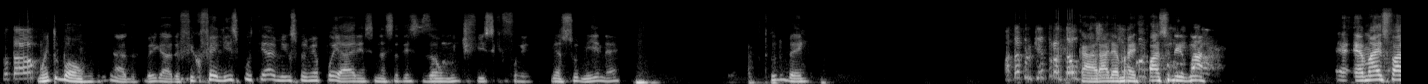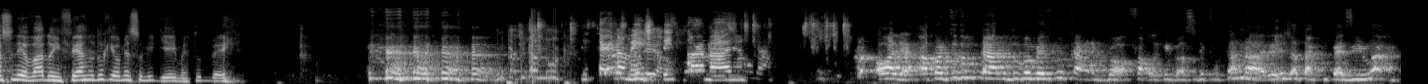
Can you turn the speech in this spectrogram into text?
Total. Muito bom, obrigado, obrigado. Eu fico feliz por ter amigos para me apoiarem assim, nessa decisão muito difícil que foi me assumir, né? Tudo bem. Até porque pra dar o Caralho, é mais fácil nevar. É, é mais fácil nevar do inferno do que eu me assumir gay, mas tudo bem. Nunca diga nunca. Externamente dentro do armário. Olha, a partir do, cara, do momento que o cara fala que gosta de futanário, ele já tá com o pezinho lá.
